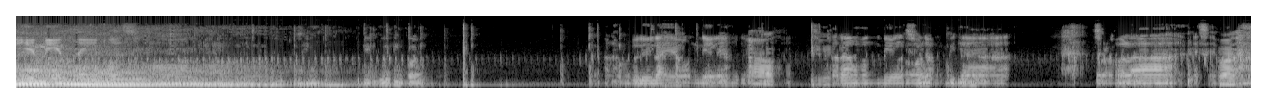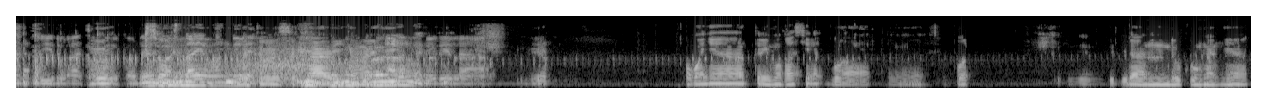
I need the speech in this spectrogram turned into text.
ini teh password Alhamdulillah ya Mang Endil ya. Sekarang Mang Endil sudah punya sekolah SMA negeri 2 Cendil Kode swasta ya Endil ya. Betul sekali Alhamdulillah Ya. pokoknya terima kasih lah buat eh, support dan dukungannya.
